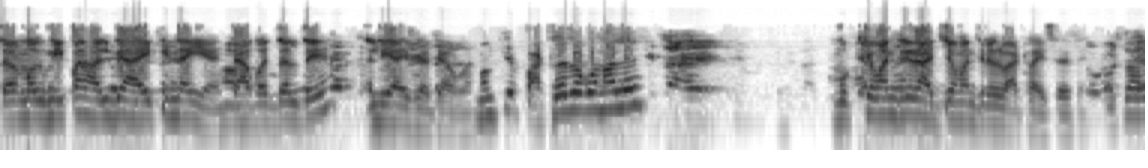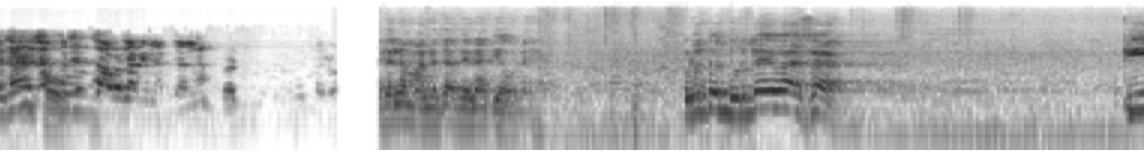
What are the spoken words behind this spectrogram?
तर मग मी पण हलबी आहे की नाहीये त्याबद्दल ते लिहायचं त्यावर. मग ते पाठवायचं कोणाले? आहे. मुख्यमंत्री राज्यमंत्रीला पाठवायचं ते. आहे हो. त्याला मान्यता देण्यात येऊ नये. परंतु दुर्दैव असं की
